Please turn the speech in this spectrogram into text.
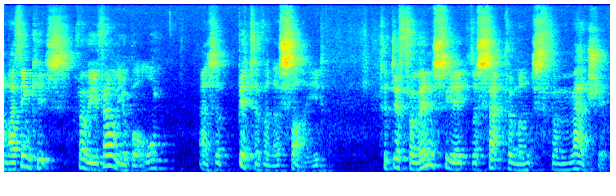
And I think it's very valuable, as a bit of an aside, to differentiate the sacraments from magic.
